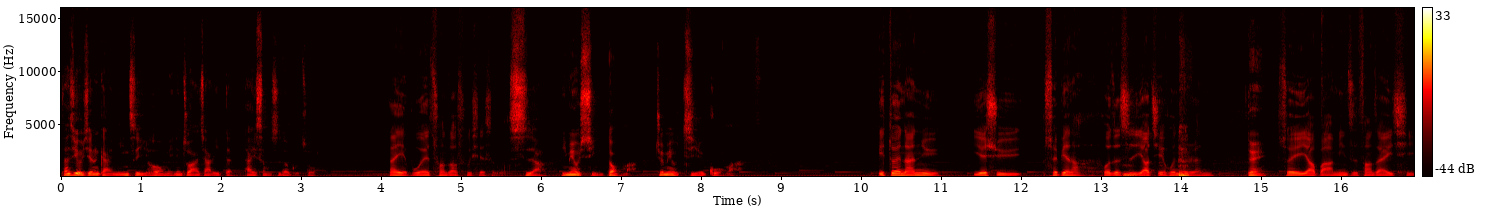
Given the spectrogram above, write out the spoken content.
但是有些人改名字以后，每天坐在家里等，他也什么事都不做，那也不会创造出些什么。是啊，你没有行动嘛，就没有结果嘛。一对男女，也许。随便啦，或者是要结婚的人，嗯、对，所以要把名字放在一起，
